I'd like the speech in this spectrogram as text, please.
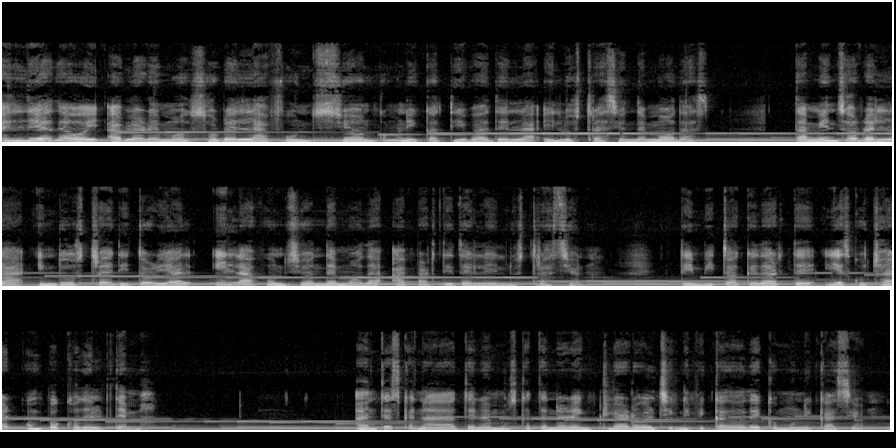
El día de hoy hablaremos sobre la función comunicativa de la ilustración de modas, también sobre la industria editorial y la función de moda a partir de la ilustración. Te invito a quedarte y escuchar un poco del tema. Antes que nada tenemos que tener en claro el significado de comunicación.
